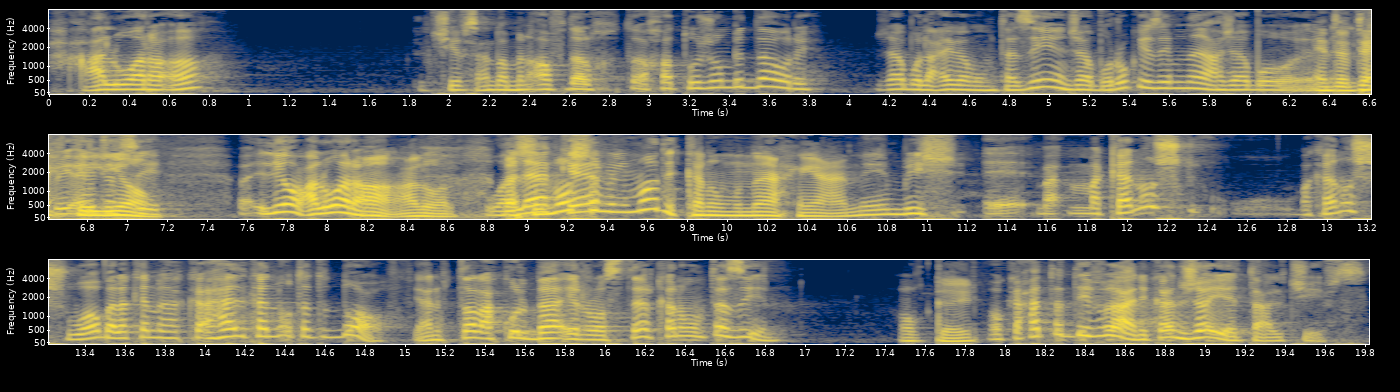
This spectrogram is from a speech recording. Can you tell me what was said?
على الورقة ال Chiefs عندهم من أفضل خط هجوم بالدوري. جابوا لعيبة ممتازين جابوا rookies مناح جابوا من بتحكي. اليوم. اليوم على الورقه آه على الورق. بس الموسم الماضي كانوا مناح يعني مش آه، ما- كانوش ما كانوش wow ولكن ك- هذه كان نقطة الضعف. يعني بتطلع كل باقي ال roster كانوا ممتازين. okay. okay حتى الدفاع يعني كان جيد تاع ال Chiefs.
